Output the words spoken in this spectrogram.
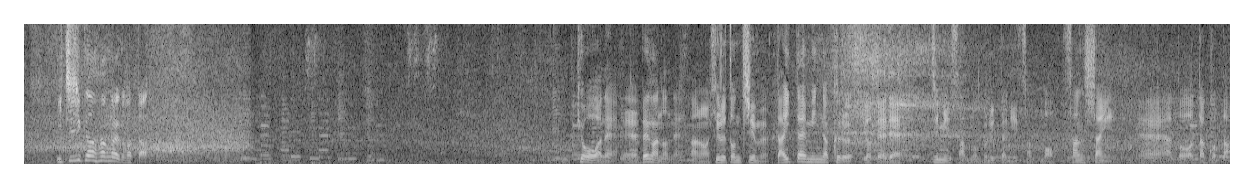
1時間半ぐらいかかった今日はね、えーベガのねあのヒルトンチーム大体みんな来る予定でジミーさんもブリタニーさんもサンシャイン、えーあとダコタ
